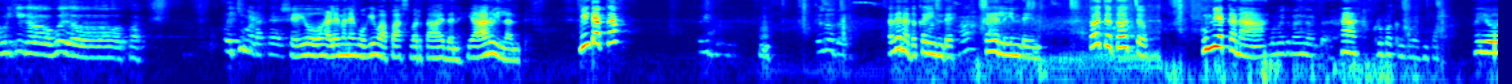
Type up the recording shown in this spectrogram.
ಹುಡುಗಿಗೆ ಹೋಗಿ ಮಾಡಕ್ಕೆ. ಶ್ರೇಯೋ ಹಳೆ ಮನೆಗೆ ಹೋಗಿ ವಾಪಸ್ ಬರ್ತಾ ಇದ್ದಾನೆ. ಯಾರು ಇಲ್ಲ ಅಂತೆ ಮಿಂಟಕ್ಕ ಅದೇನದು ಕೈ ಹಿಂದೆ? ಕೈಯಲ್ಲಿ ಹಿಂದೆ ಏನು? ತೋಚು ತೋಚು. ಗುಮ್ಮಿ ಅಕ್ಕನಾ ಹಾಂ. ಅಯ್ಯೋ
